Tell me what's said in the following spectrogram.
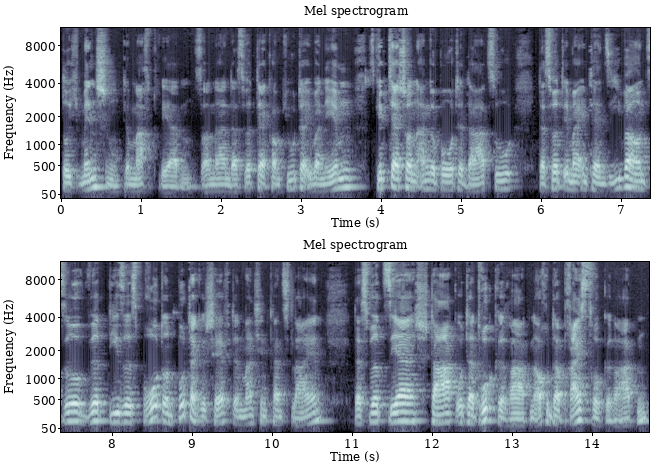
durch Menschen gemacht werden, sondern das wird der Computer übernehmen. Es gibt ja schon Angebote dazu. Das wird immer intensiver und so wird dieses Brot- und Buttergeschäft in manchen Kanzleien, das wird sehr stark unter Druck geraten, auch unter Preisdruck geraten.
